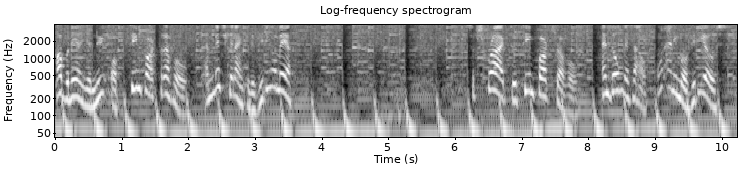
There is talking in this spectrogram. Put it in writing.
Abonneer je nu op Team Park Travel en mis geen enkele video meer. Subscribe to Team Park Travel and don't miss out on any more videos.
